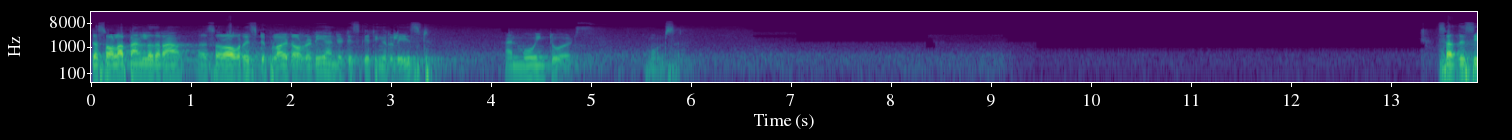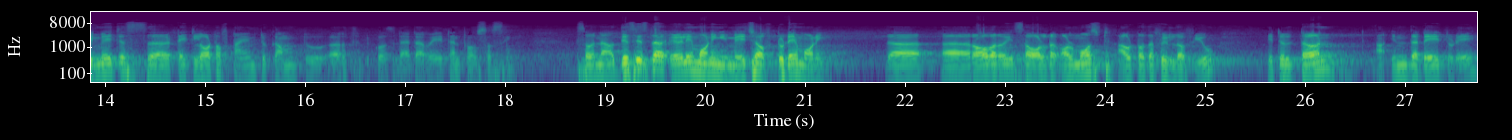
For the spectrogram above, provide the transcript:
The solar panel of the ramp, uh, so rover is deployed already and it is getting released and moving towards moon cell. So these images uh, take a lot of time to come to Earth because data rate and processing. So now this is the early morning image of today morning. The uh, rover is al- almost out of the field of view. It will turn uh, in the day today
